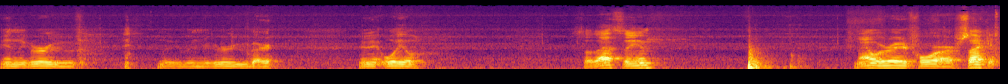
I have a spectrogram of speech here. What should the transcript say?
in the groove. move in the groove there, and it will. So that's in. Now we're ready for our second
